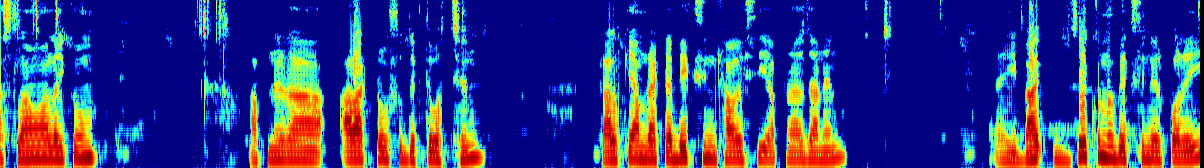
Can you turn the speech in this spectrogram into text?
আসসালামু আলাইকুম। আপনারা আর একটা ওষুধ দেখতে পাচ্ছেন। কালকে আমরা একটা ভ্যাকসিন খাওয়াইছি, আপনারা জানেন। এই যে কোনো ভ্যাকসিনের পরেই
